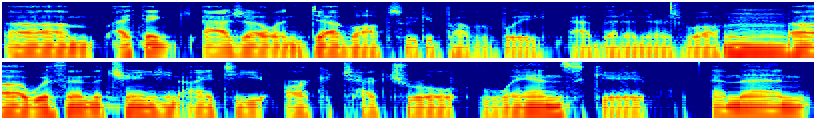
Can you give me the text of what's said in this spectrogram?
Um, I think agile and DevOps, we could probably add that in there as well uh, within the changing IT architectural landscape. And then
